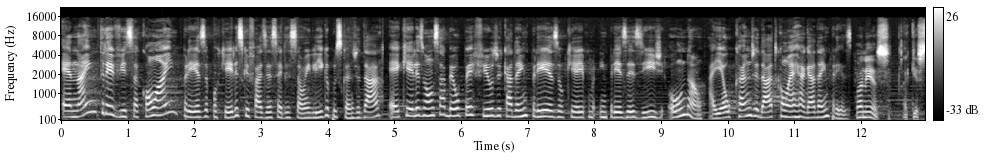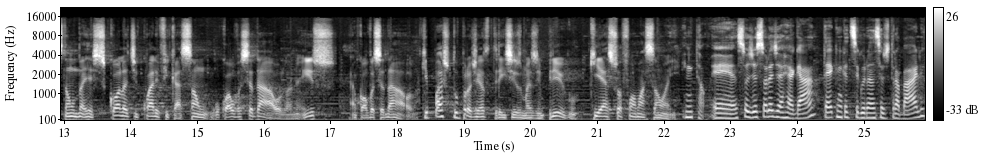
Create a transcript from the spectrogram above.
é na entrevista com a empresa, porque eles que fazem a seleção e ligam para os candidatos, é que eles vão saber o perfil de cada empresa, o que a empresa exige ou não. Aí é o candidato com RH da empresa. Vanessa, a questão da escola de qualificação, o qual você dá aula, não é isso? A qual você dá aula. Que parte do projeto 3 Cis Mais Emprego que é a sua formação aí? Então, é, sou gestora de RH, técnica de segurança de trabalho,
